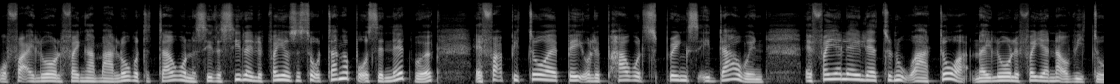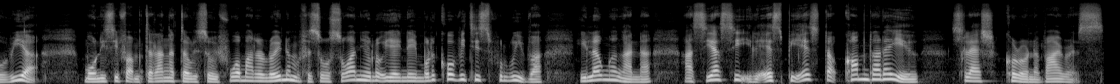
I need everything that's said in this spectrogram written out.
ua whaeloa o le whainga malo wa te tau o na sila sila i le whai o se sootanga po o se network e whapitoa e pei o le Howard Springs i Darwin e whaia le le atunu a toa na i lo le whaia na o Victoria. Mo nisi whamtalanga tau le soifua malaloina ma whesosoani o lo iai nei mo le COVID-19 i launga ngana a siasi i le sbs.com.au slash coronavirus.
